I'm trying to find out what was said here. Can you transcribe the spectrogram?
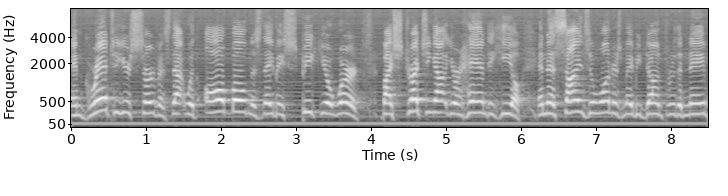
and grant to your servants that with all boldness they may speak your word by stretching out your hand to heal, and that signs and wonders may be done through the name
